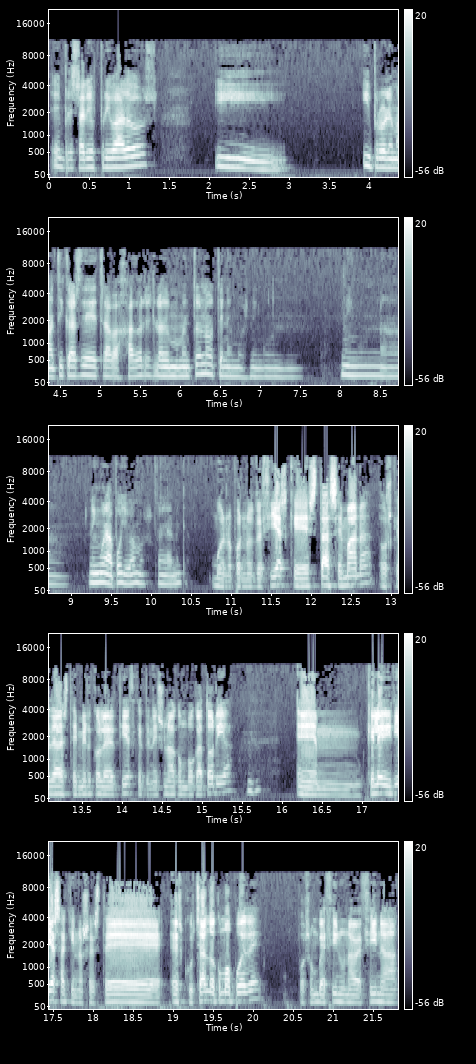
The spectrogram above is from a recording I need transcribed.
empresarios privados y, y problemáticas de trabajadores. Lo de momento no tenemos ningún, ninguna, ningún apoyo, vamos, generalmente. bueno, pues nos decías que esta semana os queda este miércoles 10 que tenéis una convocatoria. Em, ¿Qué le dirías a quien nos esté escuchando? ¿Cómo puede, pues un vecino, una vecina,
